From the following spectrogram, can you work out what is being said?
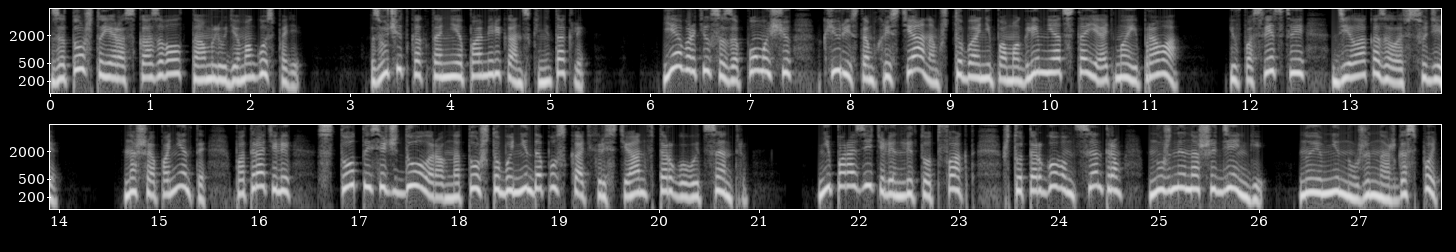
за то, что я рассказывал там людям о Господе. Звучит как-то не по-американски, не так ли? Я обратился за помощью к юристам-христианам, чтобы они помогли мне отстоять мои права. И впоследствии дело оказалось в суде. Наши оппоненты потратили 100 тысяч долларов на то, чтобы не допускать христиан в торговый центр. Не поразителен ли тот факт, что торговым центрам нужны наши деньги, но им не нужен наш Господь?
